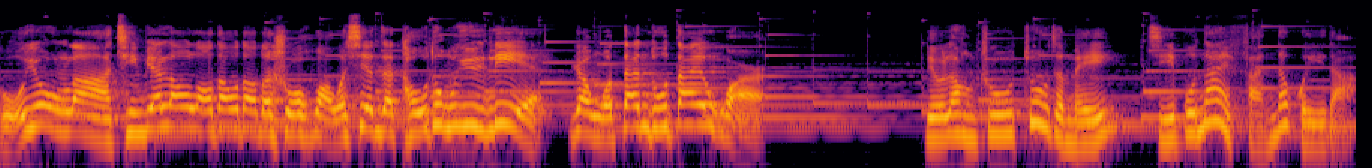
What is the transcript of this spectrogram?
不用了，请别唠唠叨叨的说话。我现在头痛欲裂，让我单独待会儿。流浪猪皱着眉，极不耐烦地回答。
